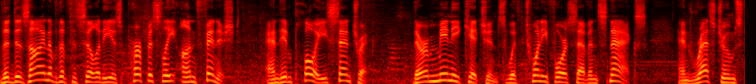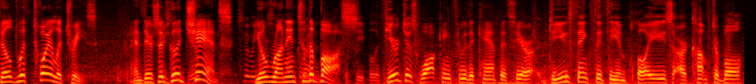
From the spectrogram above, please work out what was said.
The design of the facility is purposely unfinished and employee centric. There are mini kitchens with 24 7 snacks and restrooms filled with toiletries. And there's a good chance you'll run into the boss. If you're just walking through the campus here, do you think that the employees are comfortable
